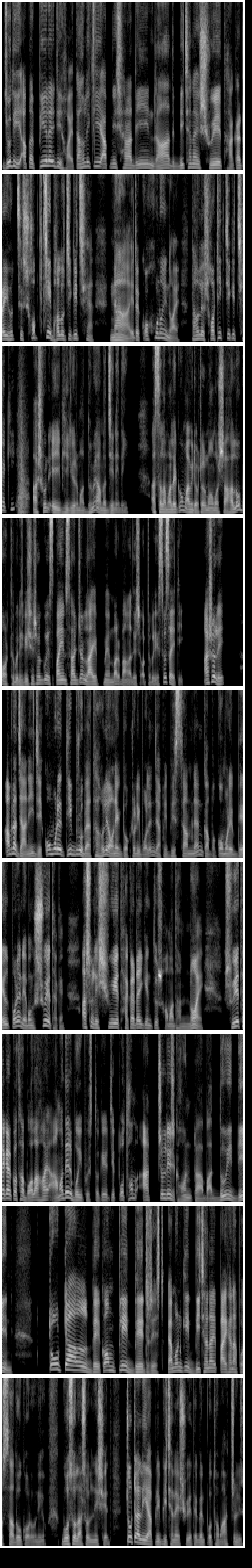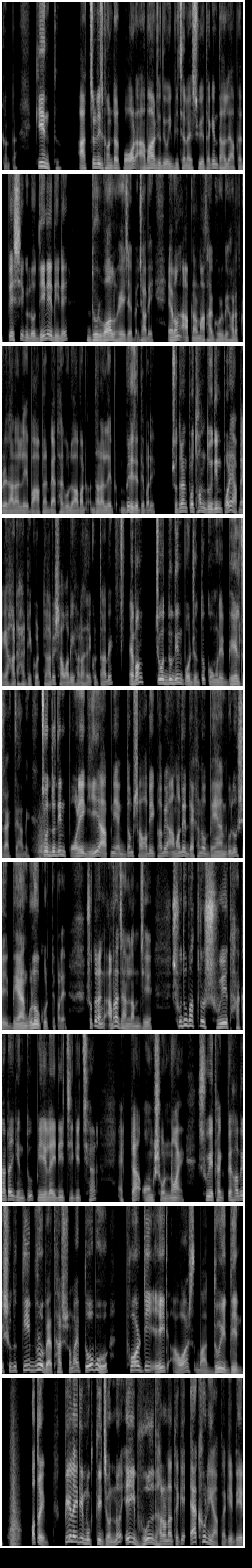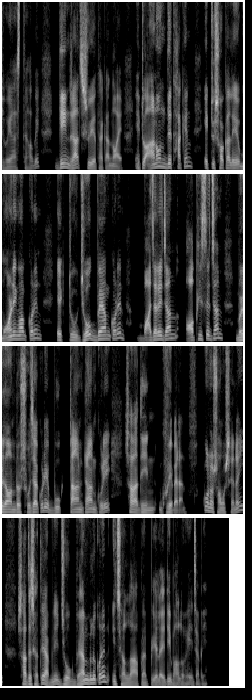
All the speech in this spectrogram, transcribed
যদি আপনার পিএলআইডি হয় তাহলে কি আপনি সারাদিন রাত বিছানায় শুয়ে থাকাটাই হচ্ছে সবচেয়ে ভালো চিকিৎসা? না, এটা কখনোই নয়। তাহলে সঠিক চিকিৎসা কি? আসুন এই ভিডিওর মাধ্যমে আমরা জেনে নেই। আসসালামু আলাইকুম। আমি ডক্টর মোহাম্মদ শাহ আলম, অর্থোপেডিক বিশেষজ্ঞ, spine surgeon, life member Bangladesh orthopaedic society. আসলে আমরা জানি যে কোমরে তীব্র ব্যথা হলে অনেক ডক্টরই বলেন যে আপনি বিশ্রাম নেন, কোমরে বেল পড়েন এবং শুয়ে থাকেন। আসলে শুয়ে থাকাটাই কিন্তু সমাধান নয়। শুয়ে থাকার কথা বলা হয় আমাদের বই পুস্তকে যে ১ম ৪৮ ঘণ্টা বা দুই দিন টোটাল বে কমপ্লিট বেড রেস্ট এমনকি বিছানায় পায়খানা প্রস্রাবও করণীয়। গোসল আসল নিষেধ। টোটালি আপনি বিছানায় শুয়ে থাকবেন ১ম ৪৮ ঘণ্টা। কিন্তু ৪৮ ঘণ্টার পর আবার যদি ওই বিছানায় শুয়ে থাকেন তাহলে আপনার পেশিগুলো দিনে, দিনে দুর্বল হয়ে যাবে এবং আপনার মাথা ঘুরবে হঠাৎ করে দাঁড়ালে বা আপনার ব্যথাগুলো আবার দাঁড়ালে বেড়ে যেতে পারে। সুতরাং ১ম ২ দিন পরে আপনাকে হাঁটাহাঁটি করতে হবে, স্বাভাবিক হাঁটাহাঁটি করতে হবে এবং ১৪ দিন পর্যন্ত কোমরে বেল্ট রাখতে হবে। ১৪ দিন পরে গিয়ে আপনি একদম স্বাভাবিকভাবে আমাদের দেখানো ব্যায়ামগুলো, সেই ব্যায়ামগুলোও করতে পারেন। সুতরাং আমরা জানলাম যে শুধুমাত্র শুয়ে থাকাটাই কিন্তু পিএলআইডি চিকিৎসার একটা অংশ নয়। শুয়ে থাকতে হবে শুধু তীব্র ব্যথার সময় তবুও 48 আওয়ার্স বা দুই দিন। অতএব পিএলআইডি মুক্তির জন্য এই ভুল ধারণা থেকে এখনই আপনাকে বের হয়ে আসতে হবে। দিনরাত শুয়ে থাকা নয়। একটু আনন্দে থাকেন, একটু সকালে মর্নিং ওয়াক করেন, একটু যোগ ব্যায়াম করেন, বাজারে যান, অফিসে যান, মৃদণ্ড সোজা করে বুক টান, টান করে সারাদিন ঘুরে বেড়ান। কোনো সমস্যা নাই। সাথে, সাথে আপনি যোগ ব্যায়ামগুলো করেন। ইনশাল্লাহ আপনার পিএলআইডি ভালো হয়ে যাবে।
